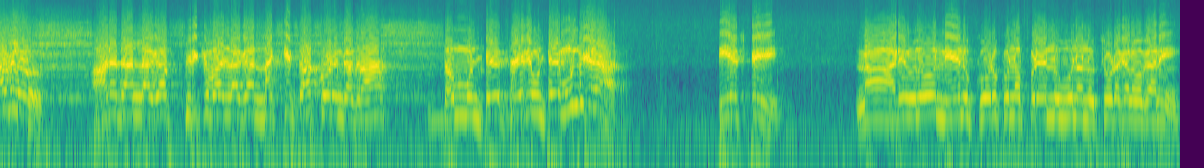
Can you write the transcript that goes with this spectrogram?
నాగులు ఆడదానిలాగా పిరికివాళ్ళలాగా నక్కి దాక్కోవడం కదరా. దమ్ముంటే ధైర్యం ఉంటే ముందుకురా. టిఎస్పి నా అడవిలో నేను కోరుకున్నప్పుడే నువ్వు నన్ను చూడగలవు గాని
